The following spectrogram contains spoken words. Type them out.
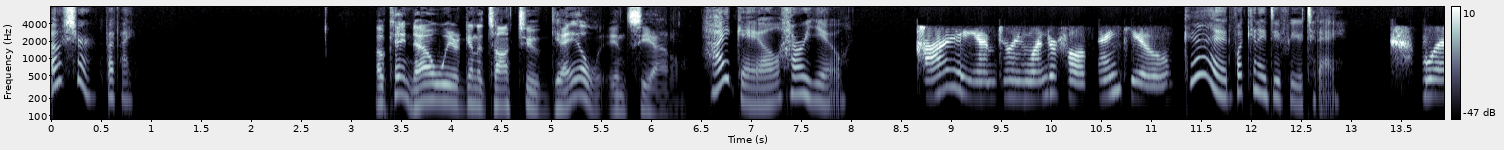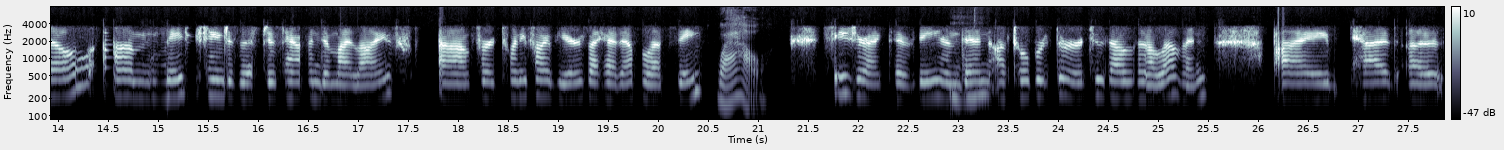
Oh, sure. Bye bye. Okay, now we're going to talk to Gail in Seattle. Hi, Gail. How are you? Hi, I'm doing wonderful. Thank you. Good. What can I do for you today? Well, um, major changes have just happened in my life. Uh, for 25 years, I had epilepsy, Wow. seizure activity, and then October 3rd, 2011, I had a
